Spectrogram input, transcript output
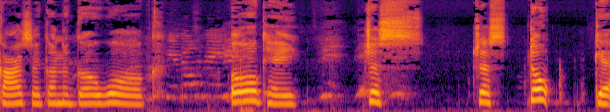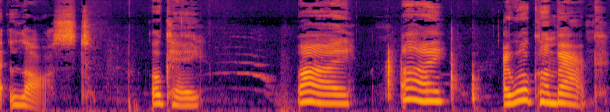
guys are gonna go walk. Okay. Just, just don't get lost. Okay. Bye. Bye. I will come back.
